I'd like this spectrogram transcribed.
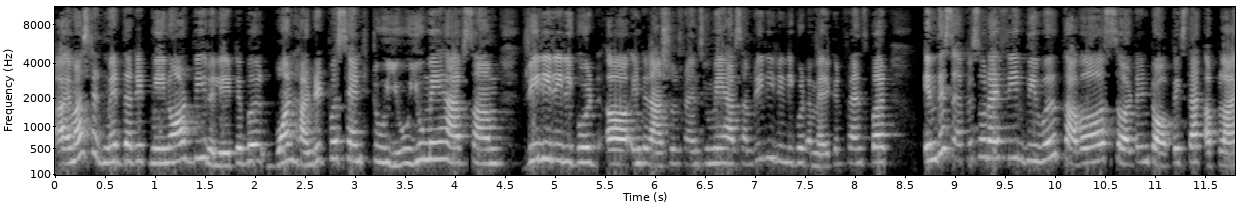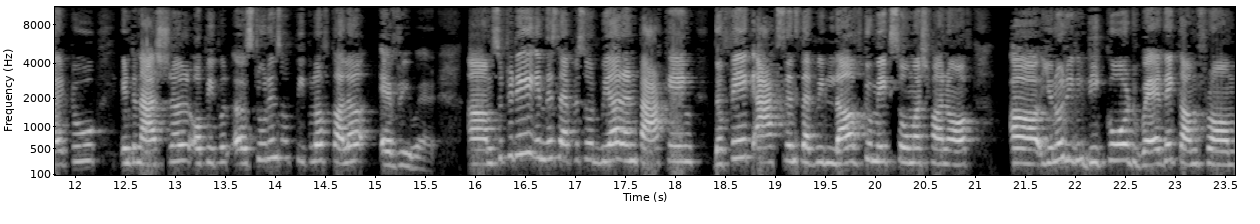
i must admit that it may not be relatable 100% to you. You may have some really really good uh, international friends. You may have some really really good american friends. But in this episode i feel we will cover certain topics that apply to international or people uh, students or people of color everywhere. Um, so today in this episode we are unpacking the fake accents that we love to make so much fun of uh, you know, really decode where they come from.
